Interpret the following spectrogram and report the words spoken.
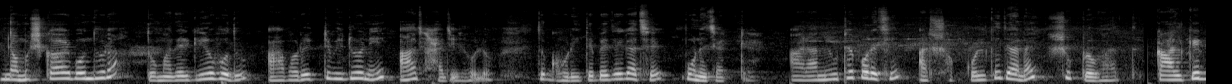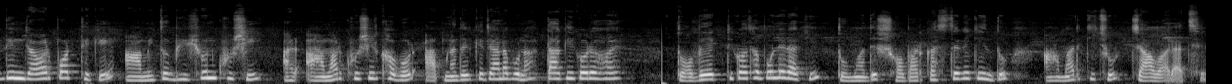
নমস্কার বন্ধুরা, তোমাদের গৃহবধূ আবারও একটি ভিডিও নিয়ে আজ হাজির হলো। তো ঘড়িতে বেজে গেছে পৌনে চারটে। আর আমি উঠে পড়েছি আর সকলকে জানাই সুপ্রভাত। কালকের দিন যাওয়ার পর থেকে আমি তো ভীষণ খুশি আর আমার খুশির খবর আপনাদেরকে জানাব না, তা কী করে হয়? তবে একটি কথা বলে রাখি, তোমাদের সবার কাছ থেকে কিন্তু আমার কিছু চাওয়ার আছে।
